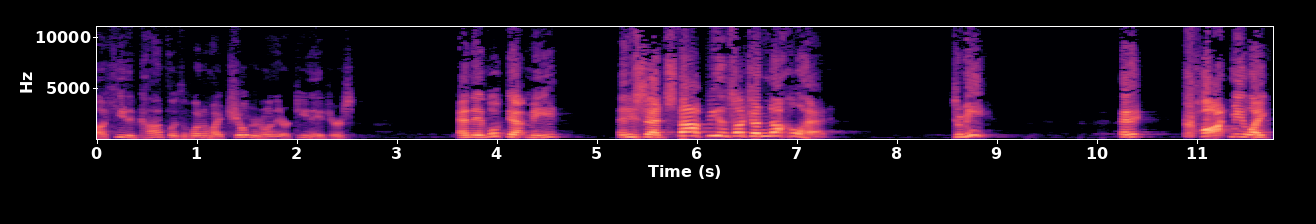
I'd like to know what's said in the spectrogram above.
a heated conflict with one of my children when they were teenagers. And they looked at me and he said, Stop being such a knucklehead. To me. And it caught me like,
